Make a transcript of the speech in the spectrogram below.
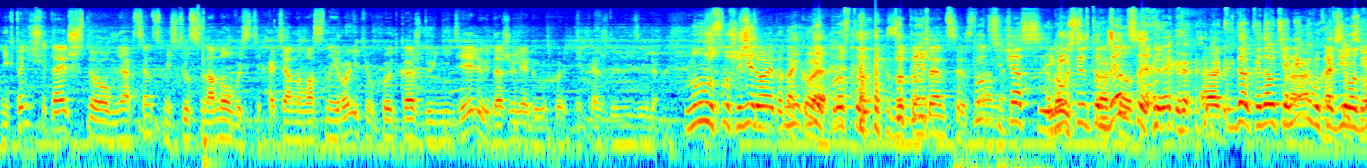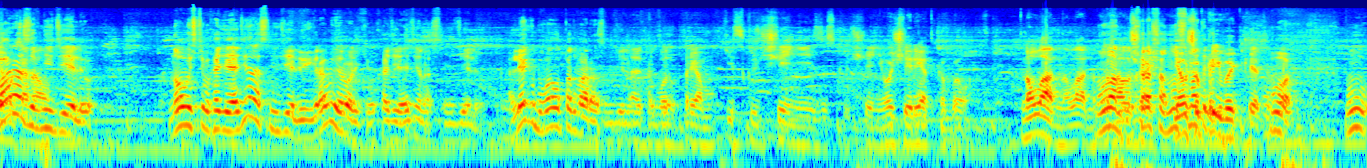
Никто не считает, что у меня акцент сместился на новости, хотя новостные ролики выходят каждую неделю, и даже Лего выходит не каждую неделю. Ну, слушай, нет, Что это нет, такое? нет, просто За тенденция Тут сейчас имеется тенденция, а, когда, у тебя Лего выходило два раза в неделю, новости выходили один раз в неделю, игровые ролики выходили один раз в неделю, а Лего бывало по два раза в неделю Это выходило. вот прям исключение из исключения, очень редко было. Ну ладно, ладно, Ну ладно, хорошо, ну Я уже смотри. привык к этому. Вот. Ну,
